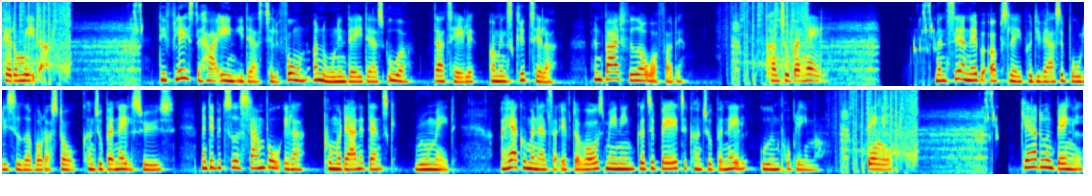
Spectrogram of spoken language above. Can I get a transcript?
Pedometer. De fleste har en i deres telefon og nogen endda i deres ur. Der er tale om en skridttæller, men bare et federe ord for det. Kontubanal. Man ser næppe opslag på diverse boligsider, hvor der står kontubanal søges, men det betyder sambo eller på moderne dansk roommate. Og her kunne man altså efter vores mening gå tilbage til kontubanal uden problemer. Bengel. Kender du en bengel?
